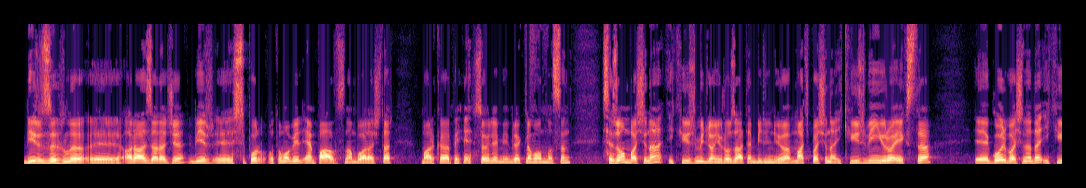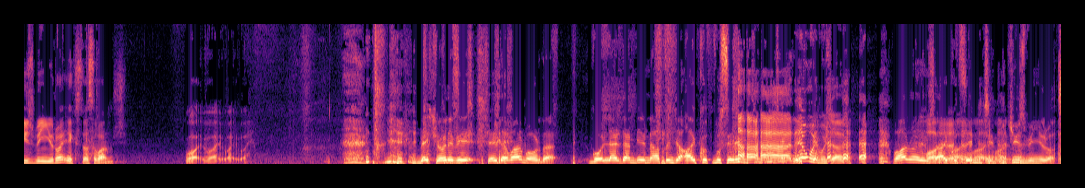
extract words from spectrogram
bir zırhlı e, arazi aracı, bir e, spor otomobil en pahalısından bu araçlar. Marka söylemeyeyim reklam olmasın. Sezon başına 200 milyon euro zaten biliniyor. Maç başına 200 bin euro ekstra, e, gol başına da 200 bin euro ekstrası varmış. Vay vay vay vay. Ve şöyle bir şey de var mı orada? Gollerden birini atınca Aykut bu senin için diyecek mi? Diyor muymuş abi? Var mı öyle bir şey? Vay, Aykut vay, senin vay, için vay, 200 bin euro.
